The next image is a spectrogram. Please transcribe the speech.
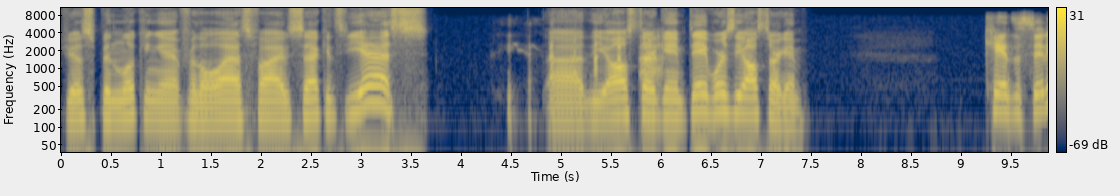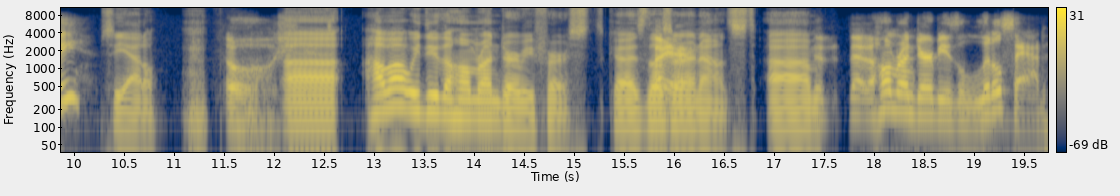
just been looking at for the last five seconds. Yes, uh, the All Star game. Dave, where's the All Star game? Kansas City. Seattle. Oh, shit. Uh, how about we do the home run derby first? Because those Oh, yeah. are announced. Um, the, the, the home run derby is a little sad.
